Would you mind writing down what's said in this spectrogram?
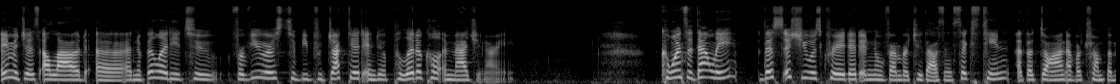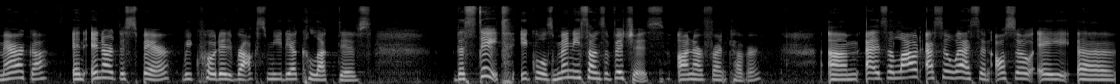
images allowed uh, an ability to, for viewers to be projected into a political imaginary. Coincidentally, this issue was created in November 2016 at the dawn of a Trump America, and in our despair, we quoted Vox Media Collective's The State equals many sons of bitches on our front cover um, as a loud SOS and also a uh,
